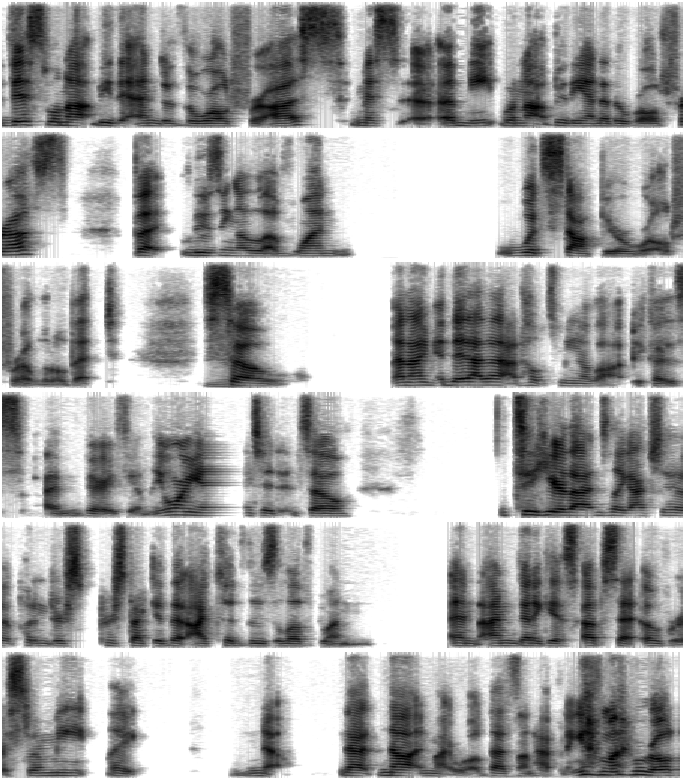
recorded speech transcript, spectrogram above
this will not be the end of the world for us. Miss a meet will not be the end of the world for us but losing a loved one would stop your world for a little bit. Yeah. so and i and that, that helped me a lot because i'm very family oriented. And so to hear that and to like actually have it put into perspective that i could lose a loved one and i'm gonna get upset over a swim meet like no that not in my world. That's not happening in my world.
